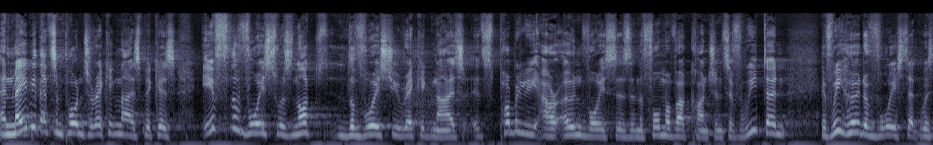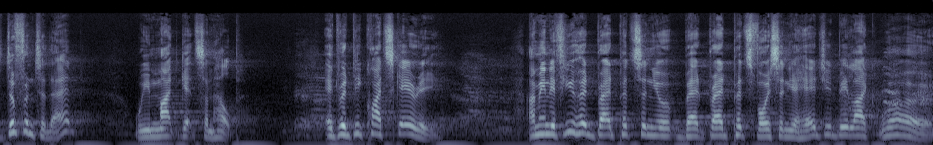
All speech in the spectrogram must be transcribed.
And maybe that's important to recognize because if the voice was not the voice you recognize, it's probably our own voices in the form of our conscience. If we don't, if we heard a voice that was different to that, we might get some help. It would be quite scary. I mean, if you heard Brad Pitt's in your Brad Pitt's voice in your head, you'd be like, "Whoa."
